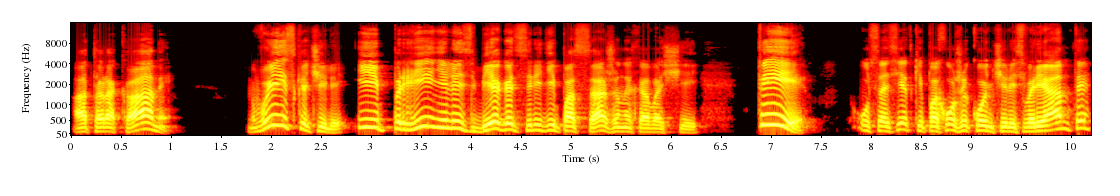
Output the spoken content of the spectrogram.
а тараканы. Выскочили и принялись бегать среди посаженных овощей. «Ты!» У соседки, похоже, кончились варианты,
